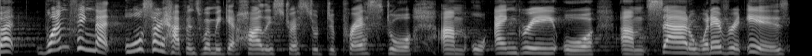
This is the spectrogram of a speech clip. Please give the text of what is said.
But one thing that also happens when we get highly stressed or depressed or, um, or angry or um, sad or whatever it is,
